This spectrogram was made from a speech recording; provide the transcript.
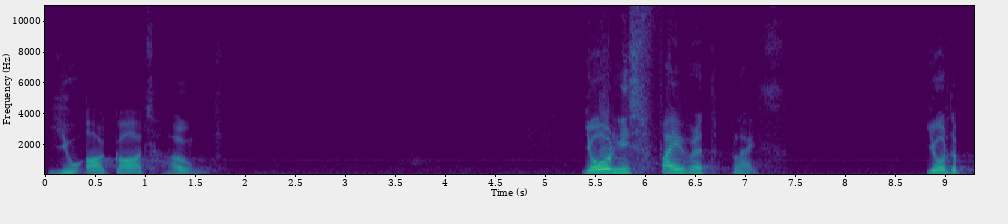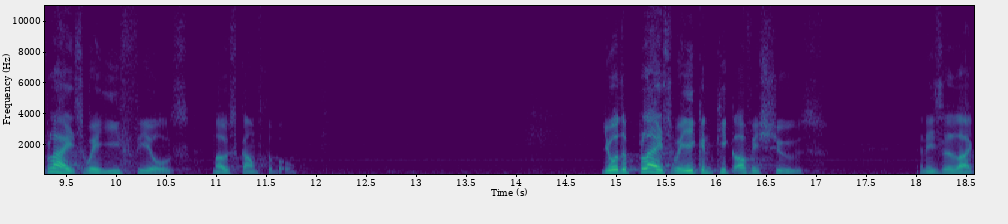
You are God's home. You're his favorite place. You're the place where he feels most comfortable. You're the place where he can kick off his shoes. And he's like,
